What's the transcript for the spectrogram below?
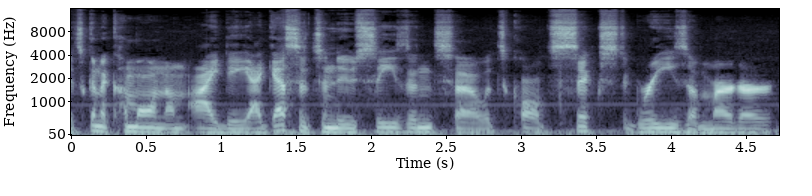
it's going to come on on ID. I guess it's a new season, so it's called Six Degrees of Murder.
